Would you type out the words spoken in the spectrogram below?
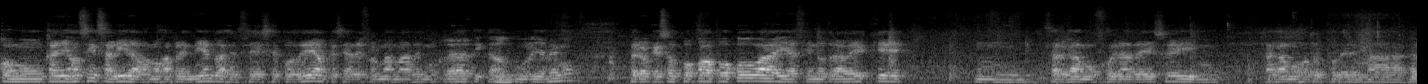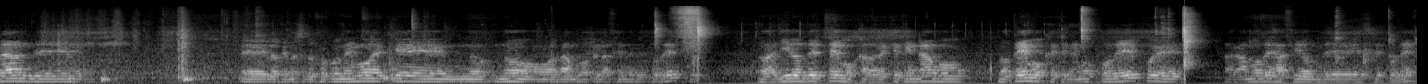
como un callejón sin salida, vamos aprendiendo a ejercer ese poder, aunque sea de forma más democrática o como lo llamemos, pero que eso poco a poco va a ir haciendo otra vez que mm, salgamos fuera de eso y hagamos otros poderes más grandes. Eh, lo que nosotros proponemos es que no, no hagamos relaciones de poder. que allí donde estemos, cada vez que tengamos, notemos que tenemos poder, pues hagamos dejación de ese poder.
